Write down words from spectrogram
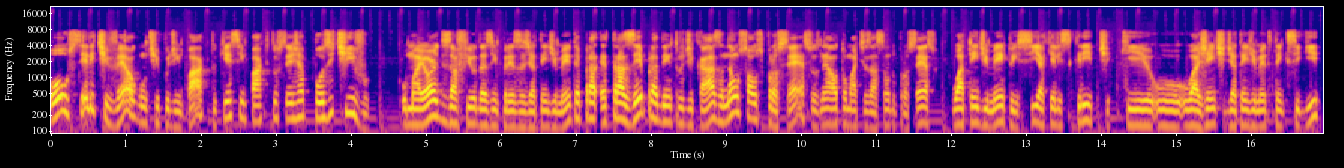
Ou se ele tiver algum tipo de impacto, que esse impacto seja positivo o maior desafio das empresas de atendimento é, pra, é trazer para dentro de casa não só os processos, né, a automatização do processo, o atendimento em si, aquele script que o, o agente de atendimento tem que seguir,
